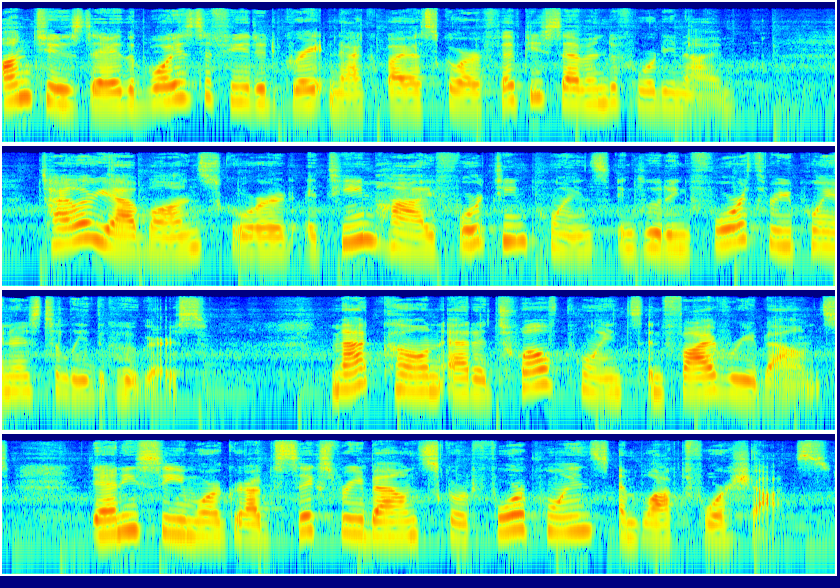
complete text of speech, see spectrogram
On Tuesday, the boys defeated Great Neck by a score of 57 to 49. Tyler Yablon scored a team high 14 points, including four three pointers to lead the Cougars. Matt Cohn added 12 points and 5 rebounds. Danny Seymour grabbed 6 rebounds, scored 4 points, and blocked 4 shots.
